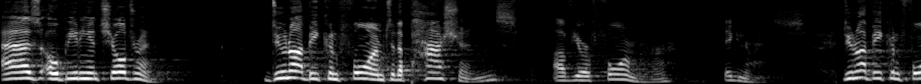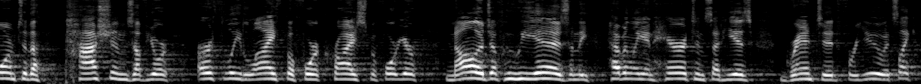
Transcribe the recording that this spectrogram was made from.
As obedient children, do not be conformed to the passions of your former ignorance. Do not be conformed to the passions of your earthly life before Christ, before your knowledge of who He is and the heavenly inheritance that He has granted for you. It's like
